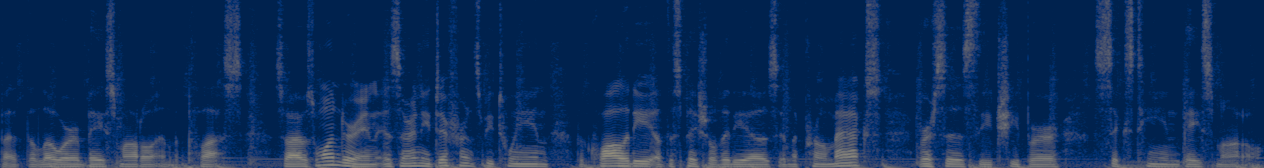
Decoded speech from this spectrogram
but the lower base model and the Plus. So, I was wondering is there any difference between the quality of the spatial videos in the Pro Max versus the cheaper 16 base model.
